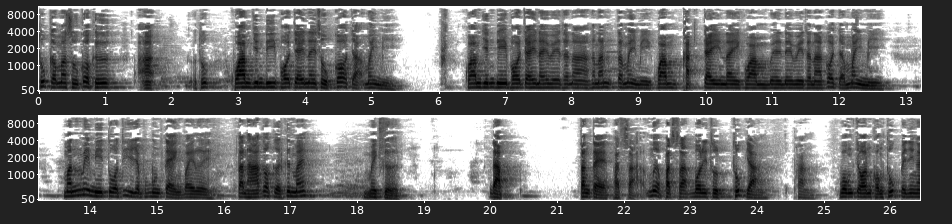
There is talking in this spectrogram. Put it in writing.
ทุกขมสุขก็คืออทุกความยินดีพอใจในสุขก็จะไม่มี ความยินดีพอใจในเวทนาขนั้นจะไม่มีความขัดใจในความในเวทนาก็จะไม่มี มันไม่มีตัวที่จะปรุงแต่งไปเลย ตัณหาก็เกิดขึ้นไหม ไม่เกิด ดับ ตั้งแต่ผัสสะเมื่อผัสสะบริสุทธิ์ทุกอย่างพัง วงจรของทุกเป็นยังไง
